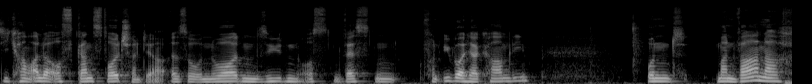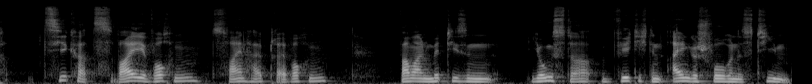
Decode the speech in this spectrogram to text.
die kamen alle aus ganz Deutschland, ja, also Norden, Süden, Osten, Westen, von überall her kamen die. Und man war nach circa zwei Wochen, zweieinhalb, drei Wochen, war man mit diesen Jungs da wirklich ein eingeschworenes Team.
